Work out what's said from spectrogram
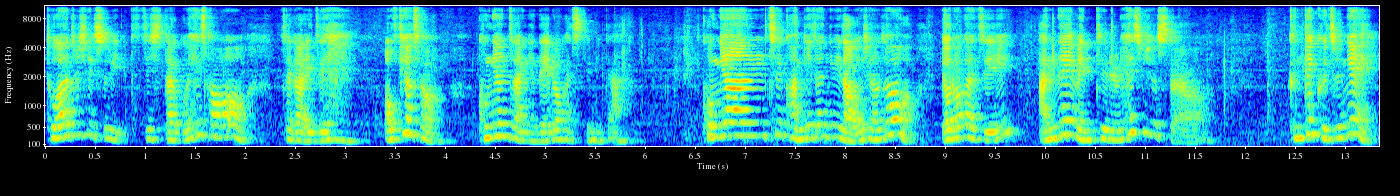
도와주실 수 있으시다고 해서 제가 이제 엎혀서 공연장에 내려갔습니다. 공연 측 관계자님이 나오셔서 여러 가지 안내 멘트를 해주셨어요. 근데 그 중에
